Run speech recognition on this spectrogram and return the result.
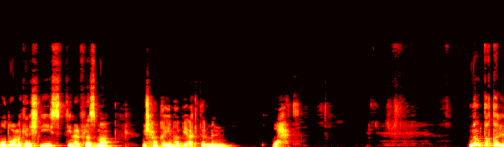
موضوع ما كانش ليه 60 ألف لازمة مش حنقيمها بأكثر من واحد. ننتقل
